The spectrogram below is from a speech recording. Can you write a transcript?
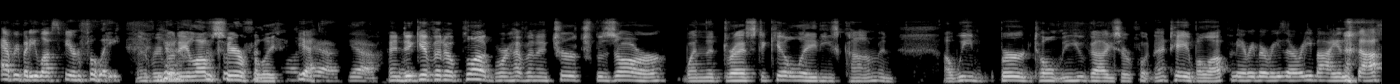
Everybody loves fearfully. Everybody loves fearfully. Well, Yes. Yeah, yeah. And to give it a plug, we're having a church bazaar when the Dress to Kill ladies come. And uh, a wee bird told me you guys are putting a table up. Mary Marie's already buying stuff.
